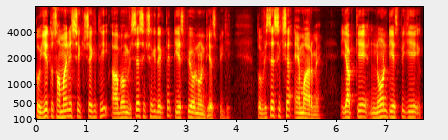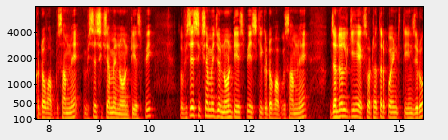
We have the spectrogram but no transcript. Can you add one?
तो ये तो सामान्य शिक्षा की थी, अब हम विशेष शिक्षा की देखते हैं टीएसपी और नॉन टीएसपी की। तो विशेष शिक्षा एमआर में। ये आपके नॉन टीएसपी की कट ऑफ़ आपके सामने है। विशेष शिक्षा में नॉन टीएसपी तो विशेष शिक्षा में जो नॉन टीएसपी इसकी कट ऑफ़ आपके सामने है। जनरल की है एक सौ अठहत्तर पॉइंट तीन ज़ीरो।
